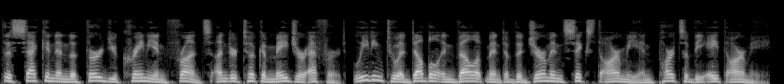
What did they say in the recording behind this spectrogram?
the Second and the Third Ukrainian fronts undertook a major effort, leading to a double envelopment of the German Sixth Army and parts of the Eighth Army.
